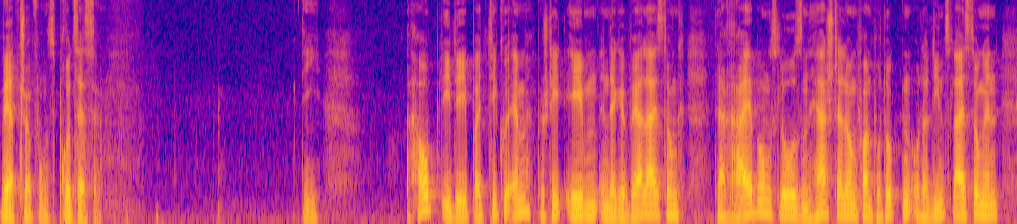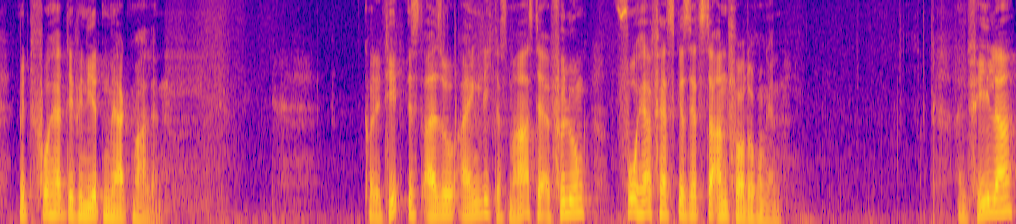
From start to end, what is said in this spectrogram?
Wertschöpfungsprozesse. Die Hauptidee bei TQM besteht eben in der Gewährleistung der reibungslosen Herstellung von Produkten oder Dienstleistungen mit vorher definierten Merkmalen. Qualität ist also eigentlich das Maß der Erfüllung vorher festgesetzter Anforderungen. Ein Fehler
